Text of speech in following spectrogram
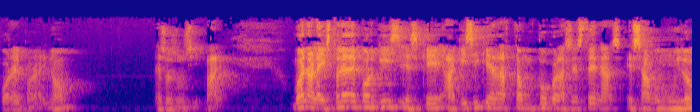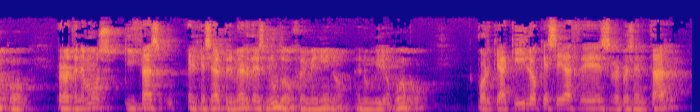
por ahí, por ahí, ¿no? Eso es un sí, vale. Bueno, la historia de Porky's es que aquí sí que adapta un poco las escenas, es algo muy loco, pero tenemos quizás el que sea el primer desnudo femenino en un videojuego porque aquí lo que se hace es representar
